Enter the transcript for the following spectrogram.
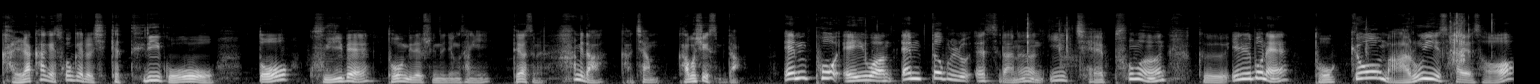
간략하게 소개를 시켜 드리고 또 구입에 도움이 될 수 있는 영상이 되었으면 합니다. 같이 한번 가보시겠습니다. M4A1 MWS라는 이 제품은 그 일본의 도쿄 마루이사에서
